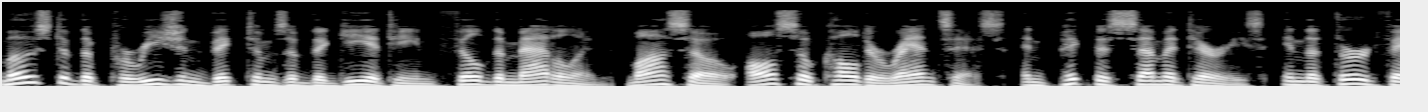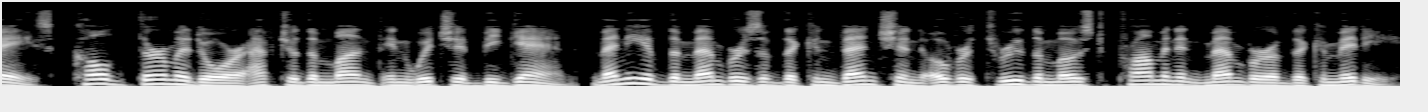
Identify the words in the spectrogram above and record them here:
Most of the Parisian victims of the guillotine filled the Madeleine, Mousseaux also called Errancis, and Picpus cemeteries. In the third phase, called Thermidor after the month in which it began, many of the members of the convention overthrew the most prominent member of the committee,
